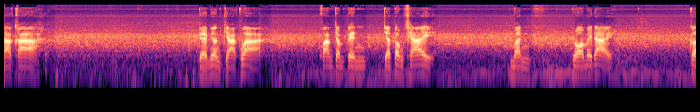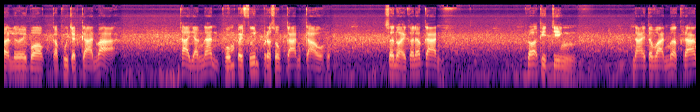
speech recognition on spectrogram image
ราคา แต่เนื่องจากว่าความจำเป็นจะต้องใช้ มันรอไม่ได้ ก็เลยบอกกับผู้จัดการว่า ถ้าอย่างนั้นผมไปฟื้นประสบการณ์เก่าสหน่อยก็แล้วกัน เพราะที่จริง นายตะวันเมื่อครั้ง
